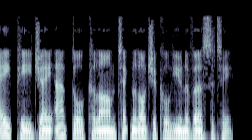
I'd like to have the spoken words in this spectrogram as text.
APJ Abdul Kalam Technological University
